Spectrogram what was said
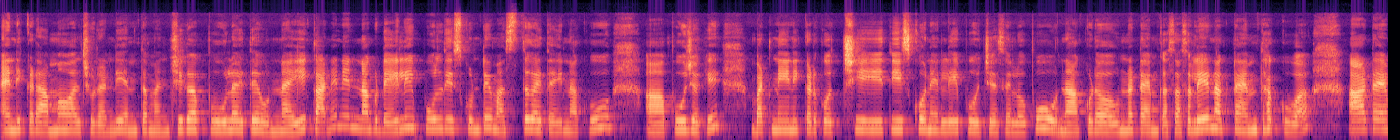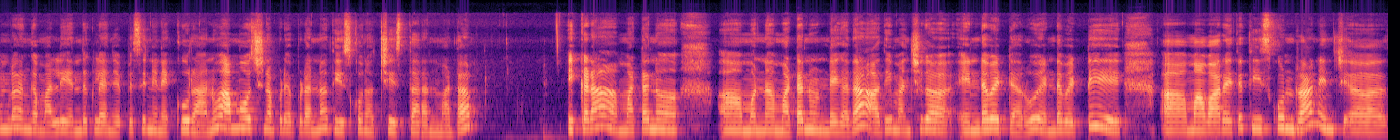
అండ్ ఇక్కడ అమ్మ వాళ్ళు చూడండి ఎంత మంచిగా పూలు అయితే ఉన్నాయి. కానీ నేను నాకు డైలీ పూలు తీసుకుంటే మస్తుగా అవుతాయి నాకు పూజకి. బట్ నేను ఇక్కడికి వచ్చి తీసుకొని వెళ్ళి పూజ చేసేలోపు నాకు కూడా ఉన్న టైం కాస్త అసలే నాకు టైం తక్కువ. ఆ టైంలో ఇంకా మళ్ళీ ఎందుకులే అని చెప్పేసి నేను ఎక్కువ రాను. అమ్మ వచ్చినప్పుడు ఎప్పుడన్నా తీసుకొని వచ్చి ఇస్తారనమాట ఇక్కడ మటన్ మొన్న మటన్ ఉండే కదా అది మంచిగా ఎండబెట్టారు. ఎండబెట్టి మా వారైతే తీసుకునిరా నేను చే-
